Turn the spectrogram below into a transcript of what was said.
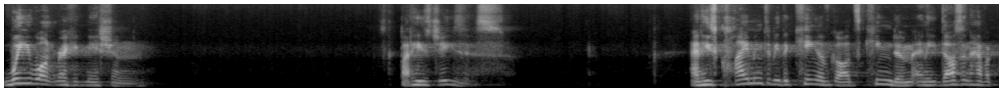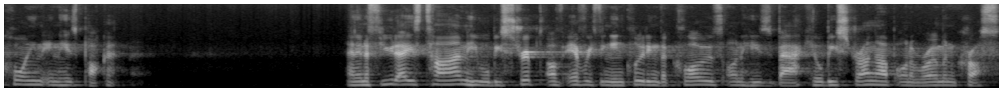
we want recognition. But he's Jesus. And he's claiming to be the king of God's kingdom, and he doesn't have a coin in his pocket. And in a few days' time, he will be stripped of everything, including the clothes on his back. He'll be strung up on a Roman cross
